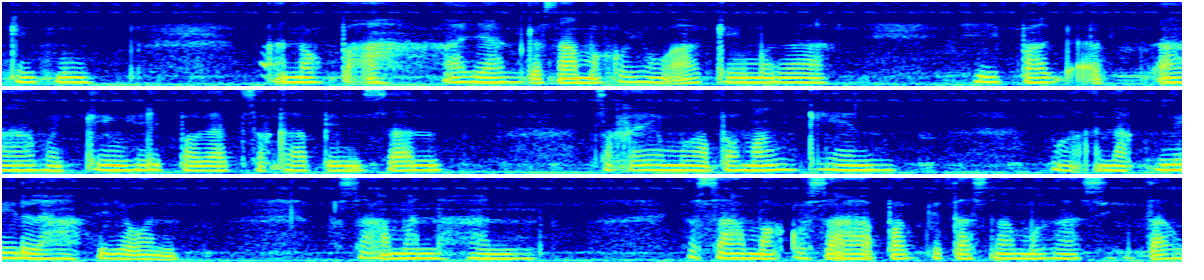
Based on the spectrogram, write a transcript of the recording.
aking ano pa. Ayan, kasama ko yung aking mga hipag at ah, maging hipag at saka pinsan saka yung mga pamangkin mga anak nila yon kasamahan kasama ko sa pagpitas ng mga sitaw.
